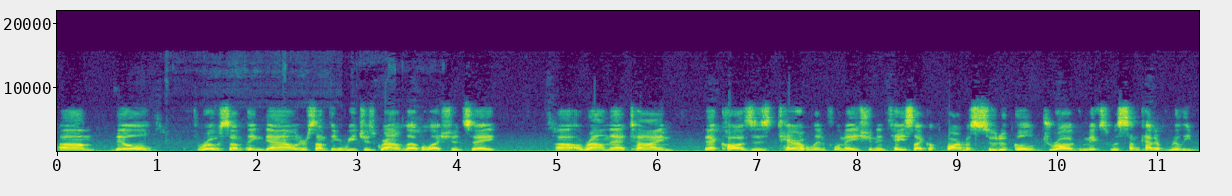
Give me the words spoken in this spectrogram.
Um, they'll throw something down, or something reaches ground level, I should say uh, around that time that causes terrible inflammation and tastes like a pharmaceutical drug mixed with some kind of really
